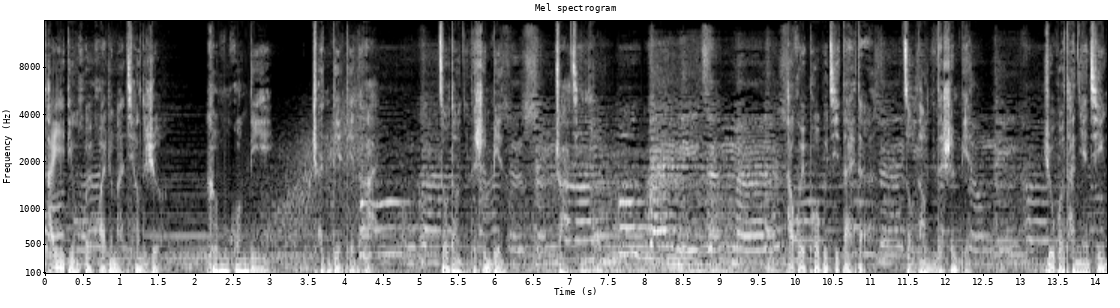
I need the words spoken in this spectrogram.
他一定会怀着满腔的热，和目光里沉甸甸的爱，走到你的身边，抓紧你。他会迫不及待的走到你的身边。如果他年轻，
